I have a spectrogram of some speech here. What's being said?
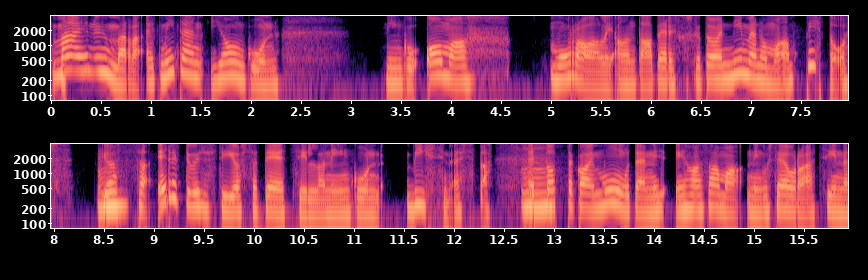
Mä en ymmärrä, että miten jonkun niin kuin, oma moraali antaa periksi, koska toi on nimenomaan petos. Mm. Jos sä, erityisesti jos sä teet sillä niin kuin, bisnestä. Mm. Mm. Että totta kai muuten niin ihan sama niin kuin seuraajat sinne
